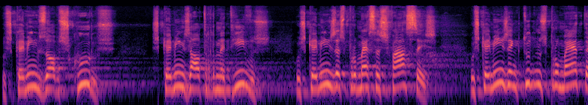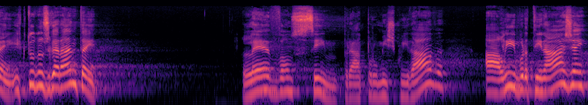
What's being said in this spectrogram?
Os caminhos obscuros, os caminhos alternativos, os caminhos das promessas fáceis, os caminhos em que tudo nos prometem e que tudo nos garantem, levam sempre à promiscuidade, à libertinagem,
